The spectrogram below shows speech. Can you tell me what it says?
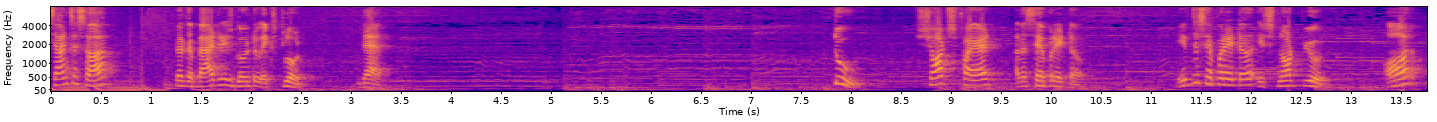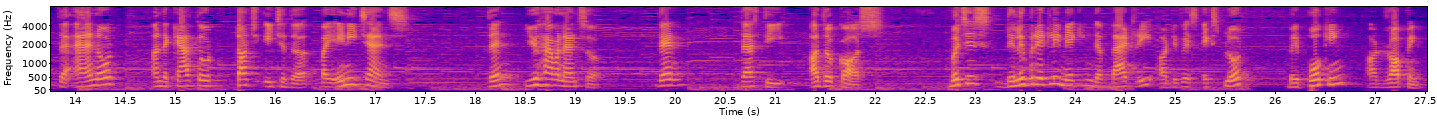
chances are that the battery is going to explode. There. 2. Shots fired at the separator. If the separator is not pure, or the anode and the cathode touch each other by any chance, then you have an answer. Then that's the other cause, which is deliberately making the battery or device explode by poking or dropping.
